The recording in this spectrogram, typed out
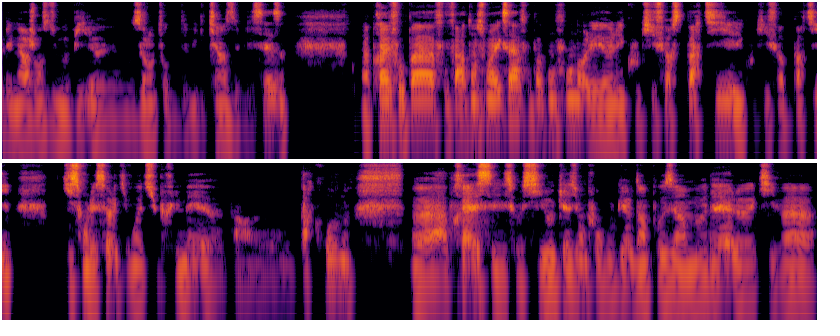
l'émergence du mobile euh, aux alentours de 2015-2016. Après, faut pas, faut faire attention avec ça. Faut pas confondre les, les, cookies first party et les cookies third party, qui sont les seuls qui vont être supprimés euh, par, par Chrome. après, c'est aussi l'occasion pour Google d'imposer un modèle qui va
